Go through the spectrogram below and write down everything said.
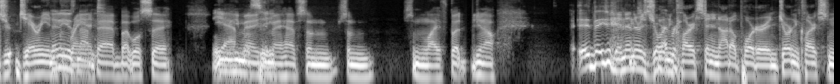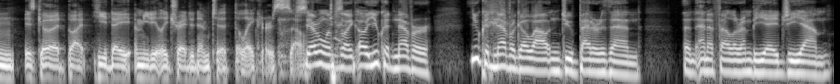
J- Jerian Denny Grant. is not bad, but we'll see. Yeah, he, he may we'll he may have some some some life, but you know, they, and then there's Jordan never, Clarkson and Otto Porter, and Jordan Clarkson is good, but he they immediately traded him to the Lakers. So see, everyone's like, "Oh, you could never, you could never go out and do better than an NFL or NBA GM."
